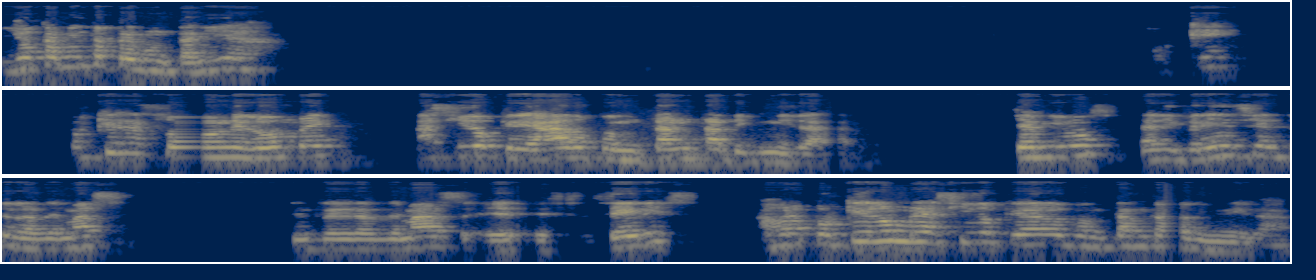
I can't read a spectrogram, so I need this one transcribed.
Yo también te preguntaría, ¿por qué? ¿Por qué razón el hombre ha sido creado con tanta dignidad? Ya vimos la diferencia entre las demás, entre las demás eh, seres. Ahora, ¿por qué el hombre ha sido creado con tanta dignidad?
